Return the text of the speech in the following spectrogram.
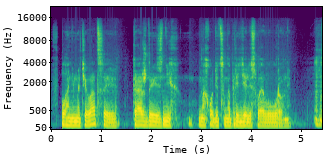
в плане мотивации каждый из них находится на пределе своего уровня. Угу.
